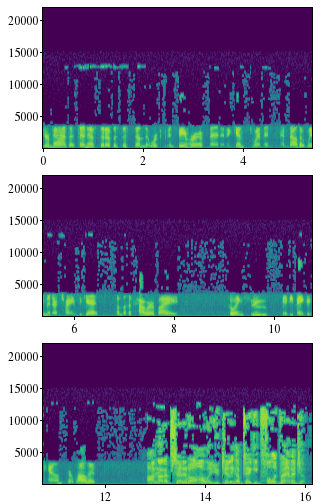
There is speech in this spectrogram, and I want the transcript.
you're mad that men have set up a system that works in favor of men and against women, and now that women are trying to get some of the power by going through maybe bank accounts or wallets. I'm not upset at all. Are you kidding? I'm taking full advantage of it.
